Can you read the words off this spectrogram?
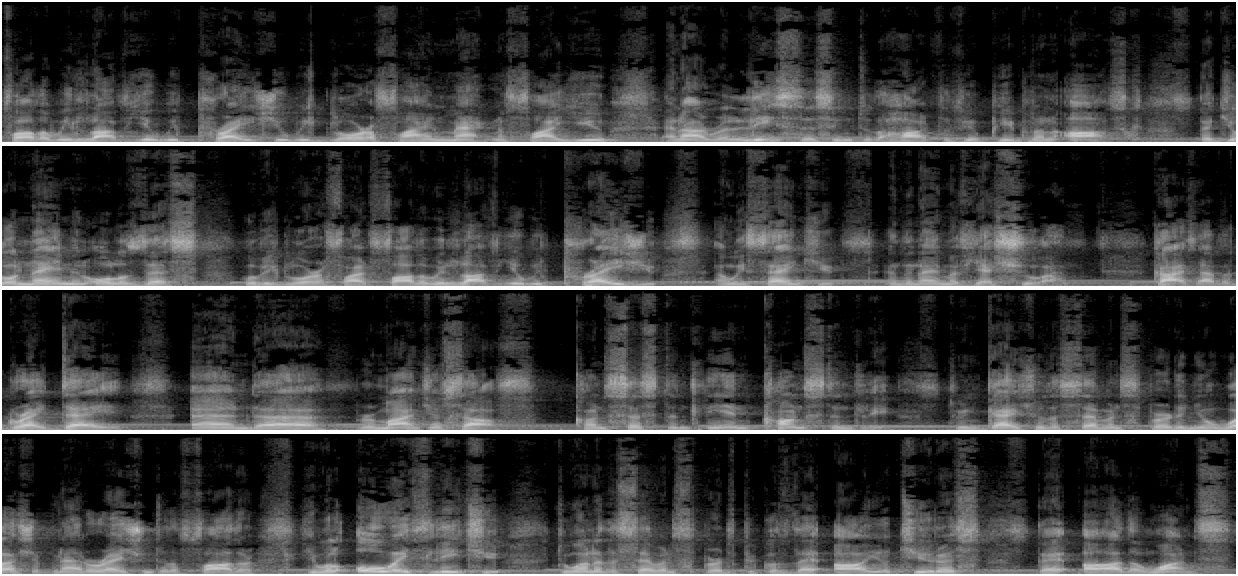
Father, we love you, we praise you, we glorify and magnify you. And I release this into the heart of your people and ask that your name in all of this will be glorified. Father, we love you, we praise you, and we thank you in the name of Yeshua. Guys, have a great day and uh, remind yourself consistently and constantly to engage with the seven spirit in your worship and adoration to the Father, He will always lead you to one of the seven spirits because they are your tutors. They are the ones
